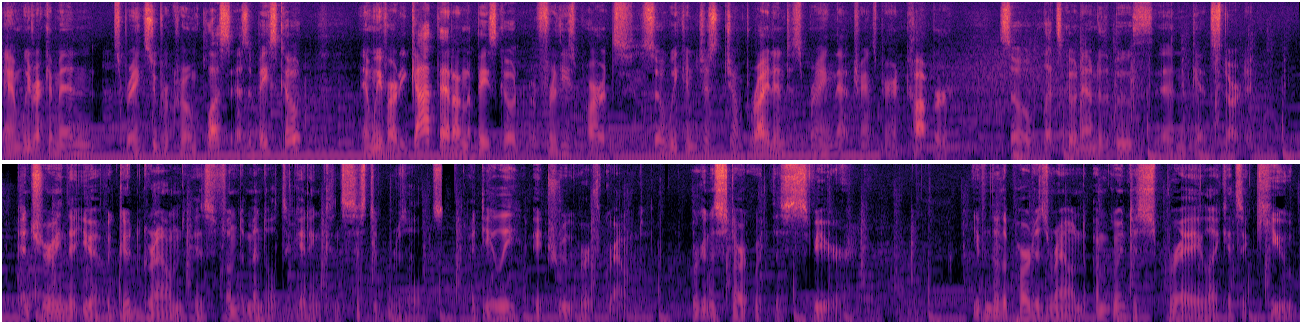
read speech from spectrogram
and we recommend spraying Super Chrome Plus as a base coat, and we've already got that on the base coat for these parts, so we can just jump right into spraying that transparent copper. So let's go down to the booth and get started. Ensuring that you have a good ground is fundamental to getting consistent results, ideally a true earth ground. We're going to start with the sphere. Even though the part is round, I'm going to spray like it's a cube.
